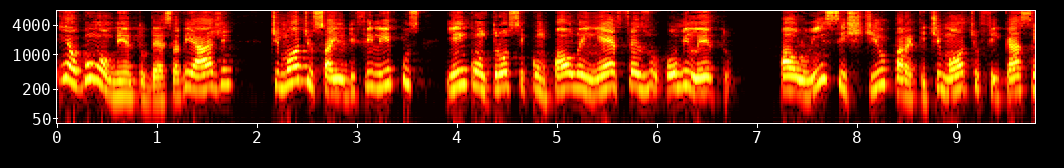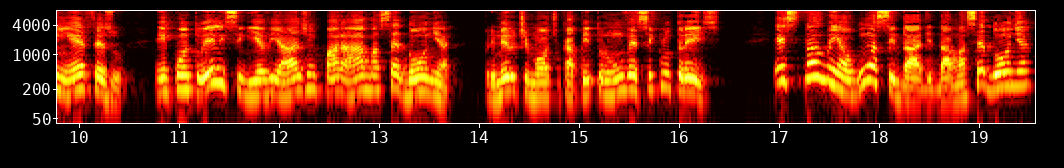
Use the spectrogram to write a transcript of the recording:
Em algum momento dessa viagem, Timóteo saiu de Filipos e encontrou-se com Paulo em Éfeso ou Mileto. Paulo insistiu para que Timóteo ficasse em Éfeso, enquanto ele seguia viagem para a Macedônia. 1 Timóteo capítulo 1, versículo 3. Estando em alguma cidade da Macedônia,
